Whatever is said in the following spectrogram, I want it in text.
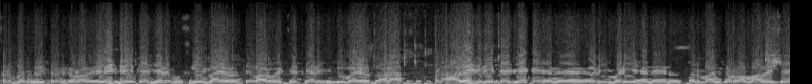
શરબતનું વિતરણ કરવા એવી જ રીતે જ્યારે મુસ્લિમ ભાઈઓનો તહેવાર હોય છે, ત્યારે હિન્દુ ભાઈઓ દ્વારા પણ આવી જ રીતે જે કંઈ એને હળીમળી અને એનું સન્માન કરવામાં આવે છે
